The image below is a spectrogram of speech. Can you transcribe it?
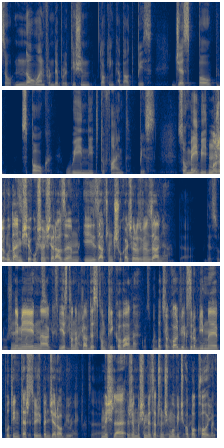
So no one from the politician talking about peace. Just Pope spoke, we need to find peace. So maybe Może uda im się usiąść razem i zacząć szukać rozwiązania. Niemniej jednak jest to naprawdę skomplikowane, bo cokolwiek zrobimy, Putin też coś będzie robił. Myślę, że musimy zacząć mówić o pokoju.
